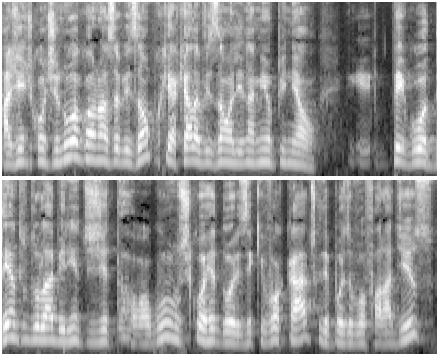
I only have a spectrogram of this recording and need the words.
A gente continua com a nossa visão, porque aquela visão ali, na minha opinião, pegou dentro do labirinto digital alguns corredores equivocados, que depois eu vou falar disso,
